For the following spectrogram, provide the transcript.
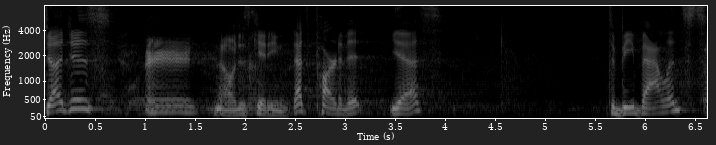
Judges? Eh, no, just kidding. That's part of it. Yes. To be balanced.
